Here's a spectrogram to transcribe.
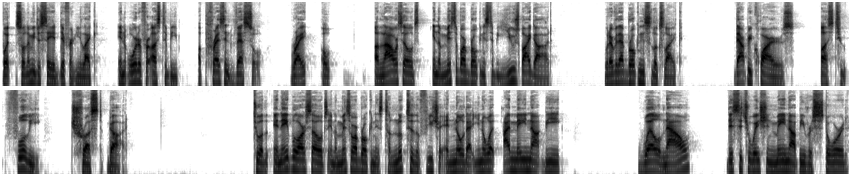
But so let me just say it differently. Like in order for us to be a present vessel, right? Oh, allow ourselves in the midst of our brokenness to be used by God, whatever that brokenness looks like, that requires us to fully trust God. To enable ourselves in the midst of our brokenness to look to the future and know that, you know what, I may not be well now. This situation may not be restored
